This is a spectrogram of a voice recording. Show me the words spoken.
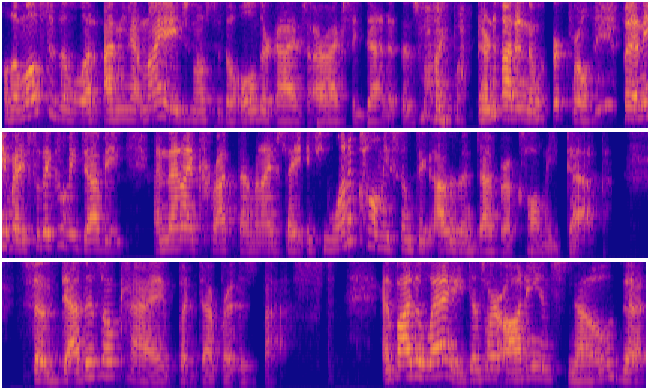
Although most of them, what I mean, at my age, most of the older guys are actually dead at this point, but they're not in the work world. But anyway, so they call me Debbie. And then I correct them and I say, if you want to call me something other than Deborah, call me Deb. So Deb is okay, but Deborah is best. And by the way, does our audience know that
